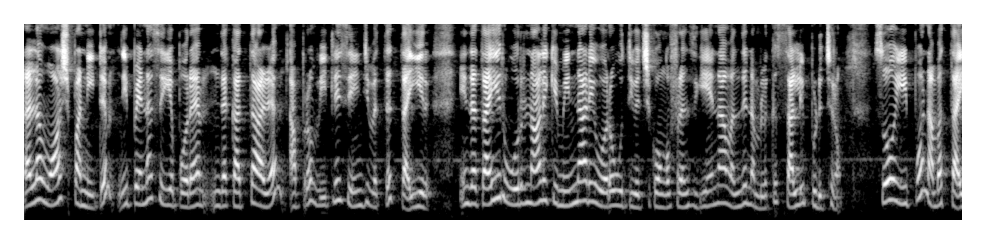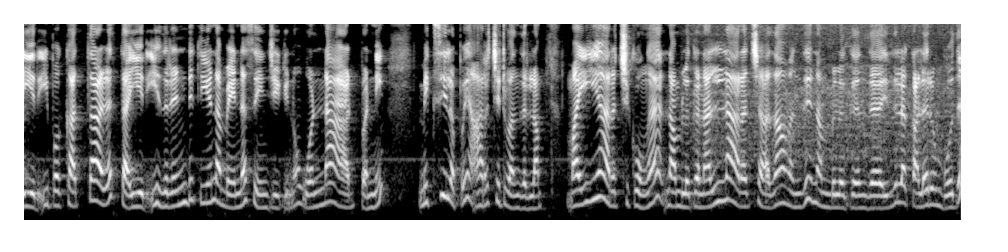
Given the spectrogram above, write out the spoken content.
நல்லா வாஷ் பண்ணிவிட்டு இப்போ என்ன செய்ய போகிறேன் இந்த கத்தாழை அப்புறம் வீட்டிலே செஞ்சு வைத்த தயிர். இந்த தயிர் ஒரு நாளைக்கு முன்னாடி உரம் ஊற்றி வச்சுக்கோங்க ஃப்ரெண்ட்ஸ் ஏன்னா வந்து நம்மளுக்கு சளி பிடிச்சிரும். ஸோ இப்போது நம்ம தயிர் இப்போ கத்தாழை தயிர் இது ரெண்டுத்தையும் நம்ம என்ன செஞ்சுக்கணும்? ஒன்றா ஆட் பண்ணி மிக்சியில் போய் அரைச்சிட்டு வந்துடலாம். மைய அரைச்சிக்கோங்க. நம்மளுக்கு நல்லா அரைச்சாதான் வந்து நம்மளுக்கு இந்த இதில் கலரும் போது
